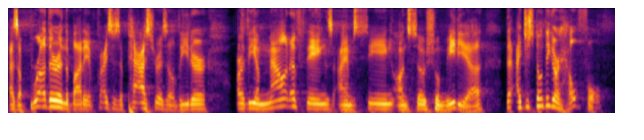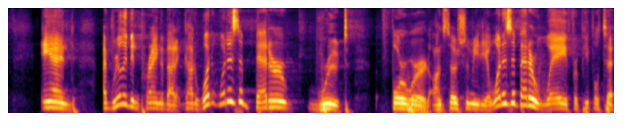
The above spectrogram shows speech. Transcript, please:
as a brother in the body of Christ, as a pastor, as a leader, are the amount of things I'm seeing on social media that I just don't think are helpful. And I've really been praying about it. God, what, what is a better route forward on social media? What is a better way for people to,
